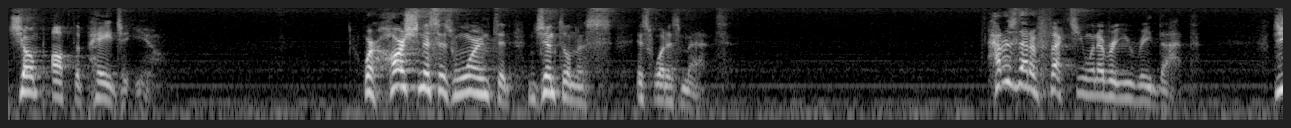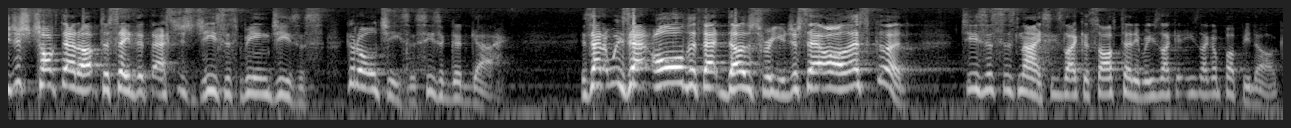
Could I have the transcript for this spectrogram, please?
jump off the page at you. Where harshness is warranted, gentleness is what is met. How does that affect you whenever you read that? You just chalk that up to say that that's just Jesus being Jesus? Good old Jesus, he's a good guy. Is that, is that all that that does for you? Just say, oh, that's good. Jesus is nice. He's like a soft teddy bear. He's like a, he's like a puppy dog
